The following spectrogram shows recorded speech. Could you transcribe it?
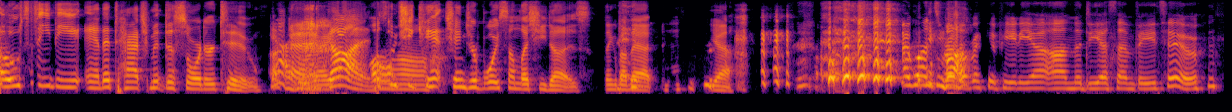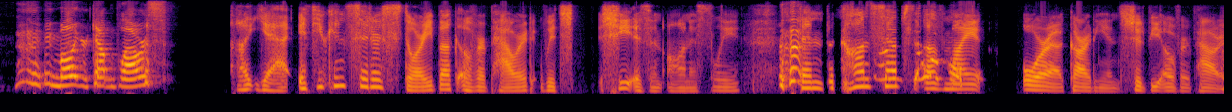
OCD and attachment disorder too. Yeah, Okay. my God. Also, she can't change her voice unless she does. Think about that. yeah. I once read Mom, a Wikipedia on the DSMV too. hey, Malt, you're Captain Flowers. Uh, yeah, if you consider Storybook overpowered, which she isn't honestly, then the concepts of my Aura Guardians should be overpowered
